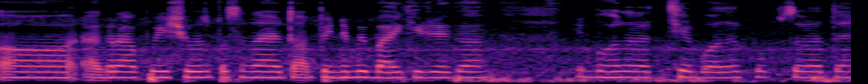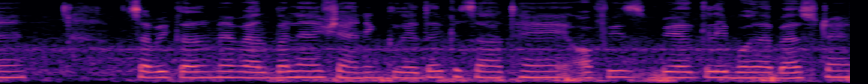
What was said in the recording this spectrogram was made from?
और अगर आपको ये शूज़ पसंद आए तो आप इन्हें भी बाई कीजिएगा। ये बहुत ज़्यादा अच्छे, बहुत ज़्यादा खूबसूरत हैं। सभी कलर में अवेलेबल हैं शाइनिंग लेदर के साथ हैं ऑफ़िस वेयर के लिए बहुत बेस्ट हैं।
